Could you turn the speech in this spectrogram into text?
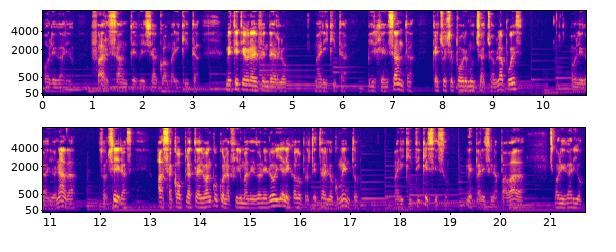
Olegario. Farsante, bellaco a Mariquita. Métete ahora a defenderlo. Mariquita. Virgen Santa, ¿qué ha hecho ese pobre muchacho? Habla pues. Olegario. Nada. Son ceras. Ha sacado plata del banco con la firma de Don Eloy y ha dejado protestar el documento. Mariquita, qué es eso? Me parece una pavada. Olegario,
